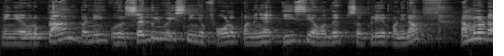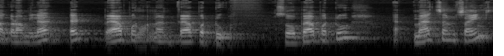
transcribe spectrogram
நீங்கள் ஒரு பிளான் பண்ணி ஒரு ஷெட்யூல் வைஸ் நீங்கள் ஃபாலோ பண்ணுங்கள் ஈஸியாக வந்து ஸோ கிளியர் பண்ணினா நம்மளோட அகாடமியில் TET paper one and paper two so paper two maths and science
